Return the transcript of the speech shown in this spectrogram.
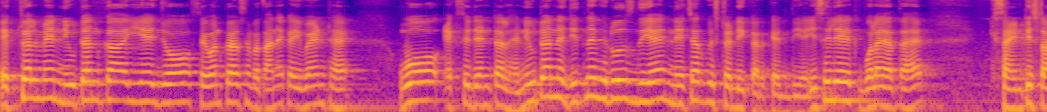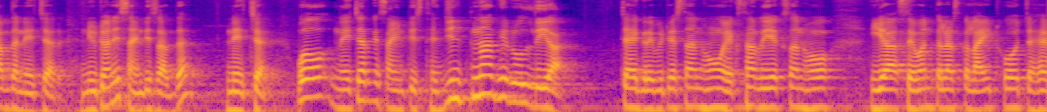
एक्चुअल में न्यूटन का ये जो सेवन कलर्स में बताने का इवेंट है, वो एक्सीडेंटल है। न्यूटन ने जितने भी रूल्स दिए नेचर को स्टडी करके दिए। इसीलिए बोला जाता है scientist of the nature Newton is scientist of the nature वो नेचर के साइंटिस्ट हैं। जितना भी रूल दिया, चाहे ग्रेविटेशन हो एक्शन रिएक्शन हो, या सेवन कलर्स का लाइट हो, चाहे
